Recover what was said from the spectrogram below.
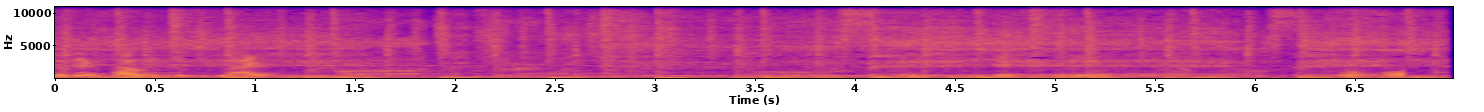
So that's how it looks like. To do the same for all.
